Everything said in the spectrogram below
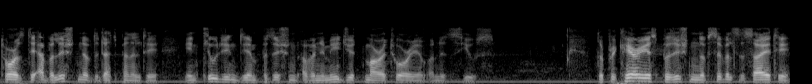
towards the abolition of the death penalty, including the imposition of an immediate moratorium on its use. The precarious position of civil society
